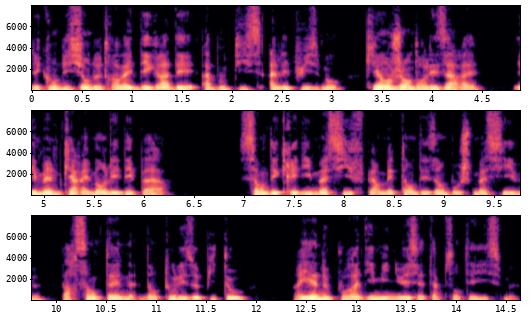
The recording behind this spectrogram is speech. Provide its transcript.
les conditions de travail dégradées aboutissent à l'épuisement qui engendre les arrêts et même carrément les départs. Sans des crédits massifs permettant des embauches massives, par centaines dans tous les hôpitaux, rien ne pourra diminuer cet absentéisme.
